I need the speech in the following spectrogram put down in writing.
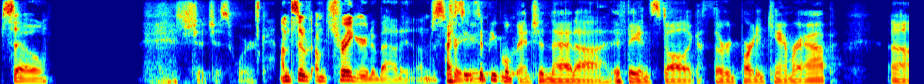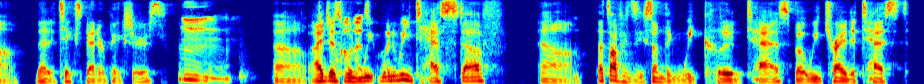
So It should just work. I'm so I'm triggered about it. I'm just I've seen some people mention that uh, if they install like a third party camera app, um, that it takes better pictures. Hmm. Um, I just Oh, when we when we test stuff, um, that's obviously something we could test, but we try to test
